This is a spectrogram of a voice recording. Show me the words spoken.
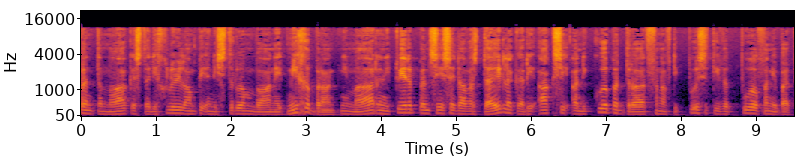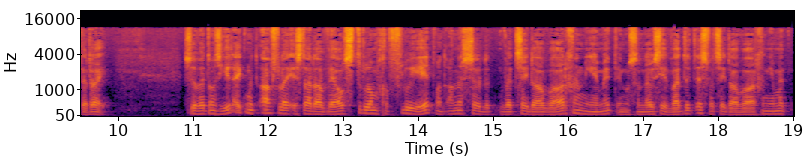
punte maak is dat die gloeilampie in die stroombaan het nie gebrand nie, maar in die tweede punt sê sy daar was duidelike reaksie aan die koperdraad vanaf die positiewe pool van die battery. So wat ons hieruit moet aflei is dat daar wel stroom gevloei het want anders sou dit wat sy daar waargeneem het en ons sal nou sê wat dit is wat sy daar waargeneem het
